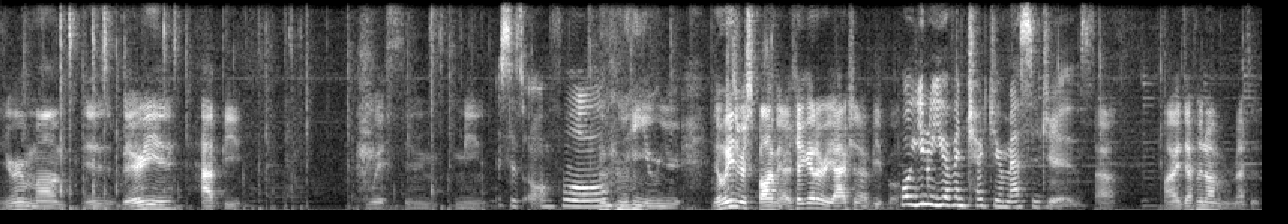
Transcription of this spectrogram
Your mom is very happy with me. this is awful. Nobody's responding. I can't get a reaction out of people. Well, you know, you haven't checked your messages. Oh, I definitely don't have a message.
